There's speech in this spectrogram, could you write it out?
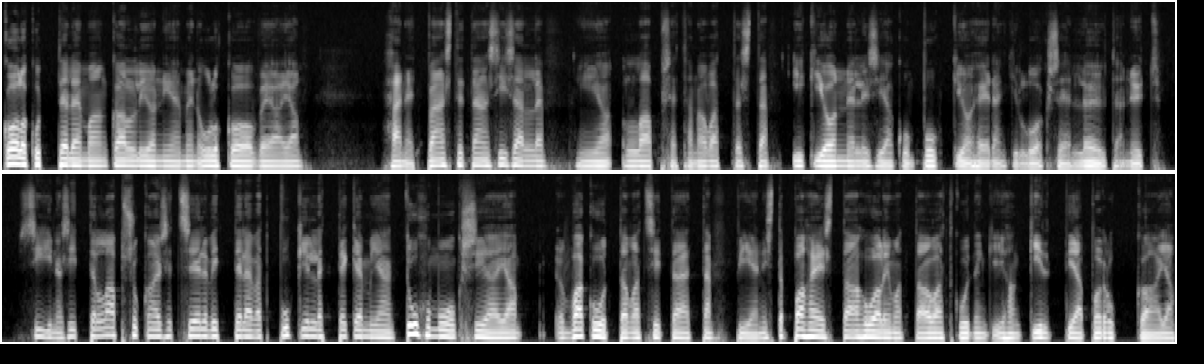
kolkuttelemaan Kallioniemen ulkoovea ja hänet päästetään sisälle ja lapsethan ovat tästä ikionnellisia, kun pukki on heidänkin luokseen löytänyt. Siinä sitten lapsukaiset selvittelevät pukille tekemiään tuhmuuksia ja vakuuttavat sitä, että pienistä paheistaan huolimatta ovat kuitenkin ihan kilttiä porukkaa ja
